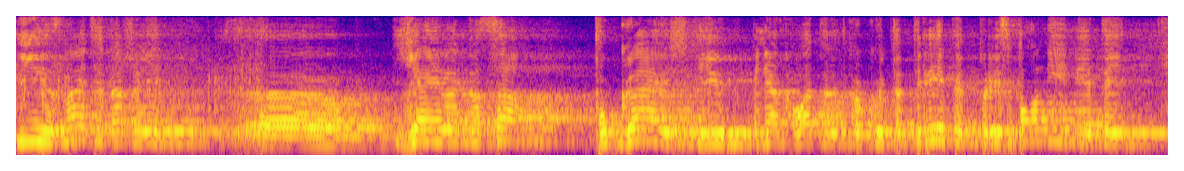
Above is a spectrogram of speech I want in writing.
И знаете, даже э, я иногда сам пугаюсь, и меня охватывает какой-то трепет при исполнении этой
